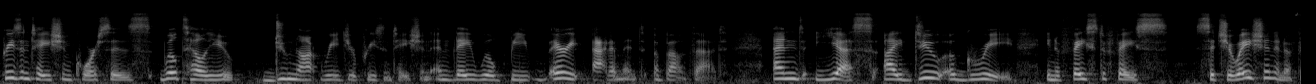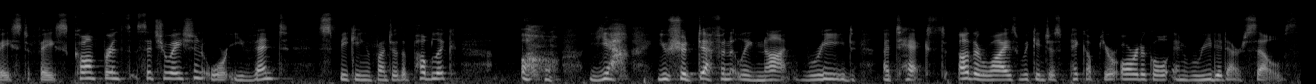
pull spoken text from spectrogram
presentation courses will tell you do not read your presentation and they will be very adamant about that. And yes, I do agree in a face-to-face -face situation, in a face-to-face -face conference situation or event, speaking in front of the public, oh, yeah, you should definitely not read a text. Otherwise, we can just pick up your article and read it ourselves.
